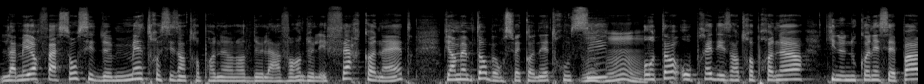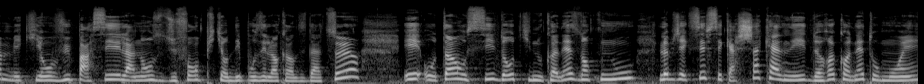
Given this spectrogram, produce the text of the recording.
la meilleure façon, c'est de mettre ces entrepreneurs de l'avant, de les faire connaître. Puis en même temps, ben, on se fait connaître aussi, mm-hmm. autant auprès des entrepreneurs qui ne nous connaissaient pas, mais qui ont vu passer l'annonce du fonds puis qui ont déposé leur candidature, et autant aussi d'autres qui nous connaissent. Donc nous, l'objectif, c'est qu'à chaque année, de reconnaître au moins,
